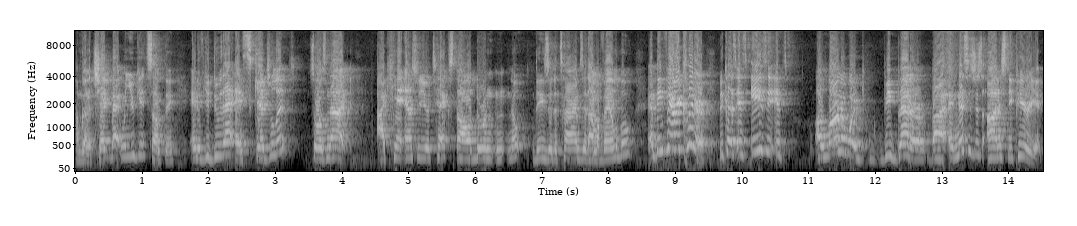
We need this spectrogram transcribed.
I'm going to check back when you get something. And if you do that and schedule it, so it's not I can't answer your text all during, nope, these are the times that I'm available. And be very clear, because it's easy, it's, a learner would be better by, and this is just honesty, period.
